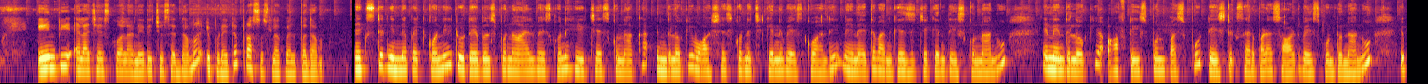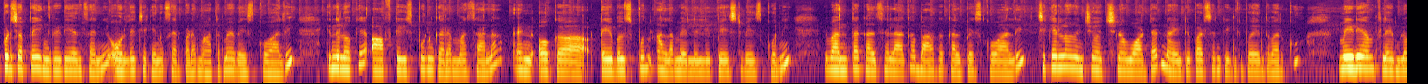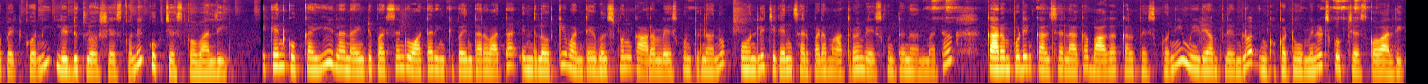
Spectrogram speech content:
ఏంటి ఎలా చేసుకోవాలనేది చూసేద్దామా? ఇప్పుడైతే ప్రాసెస్లోకి వెళ్ళిపోదాం. నెక్స్ట్ గిన్నె పెట్టుకొని టూ టేబుల్ స్పూన్ ఆయిల్ వేసుకొని హీట్ చేసుకున్నాక ఇందులోకి వాష్ చేసుకున్న చికెన్ని వేసుకోవాలి. నేనైతే వన్ కేజీ చికెన్ తీసుకున్నాను. నేను ఇందులోకి హాఫ్ టీ స్పూన్ పసుపు టేస్ట్కి సరిపడా సాల్ట్ వేసుకుంటున్నాను. ఇప్పుడు చెప్పే ఇంగ్రీడియంట్స్ అన్నీ ఓన్లీ చికెన్కి సరిపడా మాత్రమే వేసుకోవాలి. ఇందులోకి half teaspoon garam masala and ఒక టేబుల్ స్పూన్ అల్లం వెల్లుల్లి పేస్ట్ వేసుకొని ఇవంతా కలిసేలాగా బాగా కలిపేసుకోవాలి. చికెన్లో నుంచి వచ్చిన వాటర్ నైంటీ పర్సెంట్ ఇంకిపోయేంత వరకు మీడియం ఫ్లేమ్లో పెట్టుకొని లిడ్ క్లోజ్ చేసుకొని కుక్ చేసుకోవాలి. చికెన్ కుక్ అయ్యి ఇలా నైంటీ పర్సెంట్ వాటర్ ఇంకిపోయిన తర్వాత ఇందులోకి వన్ టేబుల్ స్పూన్ కారం వేసుకుంటున్నాను. ఓన్లీ చికెన్కి సరిపడా మాత్రమే వేసుకుంటున్నాను అనమాట కారం పొడి కలిసేలాగా బాగా కలిపేసుకొని మీడియం ఫ్లేమ్లో ఇంకొక టూ మినిట్స్ కుక్ చేసుకోవాలి.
